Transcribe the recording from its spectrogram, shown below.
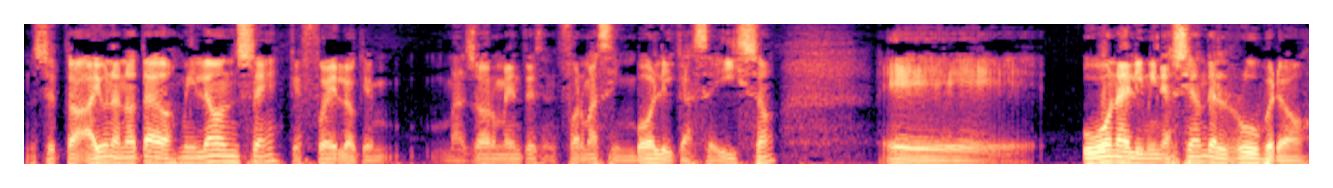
¿no es cierto? Hay una nota de 2011 que fue lo que mayormente en forma simbólica se hizo, eh, hubo una eliminación del rubro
